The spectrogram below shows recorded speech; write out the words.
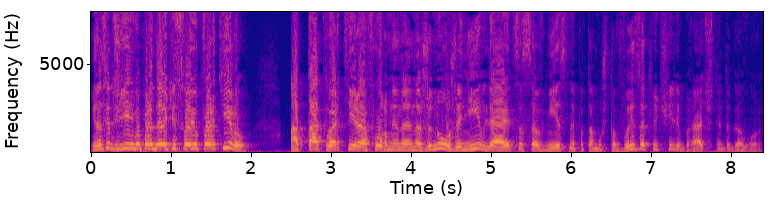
И на следующий день вы продаете свою квартиру, а та квартира, оформленная на жену, уже не является совместной, потому что вы заключили брачный договор.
